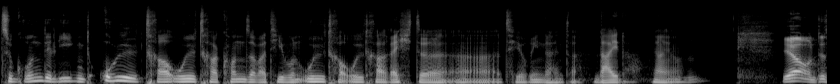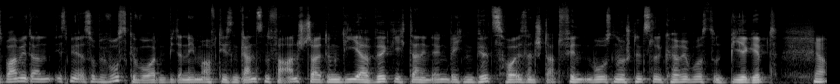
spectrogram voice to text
zugrunde liegend ultra, ultra konservative und ultra, ultra rechte äh, Theorien dahinter. Leider, ja, ja. Mhm. Ja, und das war mir dann, ist mir so bewusst geworden, wie dann eben auf diesen ganzen Veranstaltungen, die ja wirklich dann in irgendwelchen Wirtshäusern stattfinden, wo es nur Schnitzel, Currywurst und Bier gibt. Ja.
